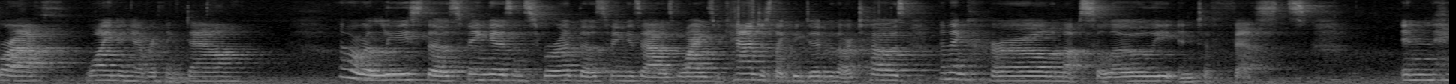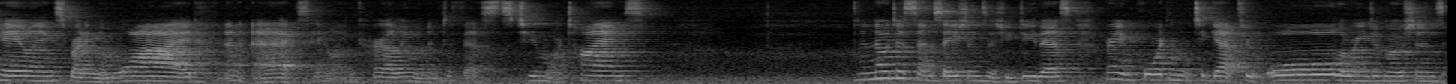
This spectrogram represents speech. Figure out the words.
breath, winding everything down. And we'll release those fingers and spread those fingers out as wide as we can, just like we did with our toes, and then curl them up slowly into fists. Inhaling, spreading them wide, and exhaling, curling them into fists. Two more times. And notice sensations as you do this. Very important to get through all the range of motions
